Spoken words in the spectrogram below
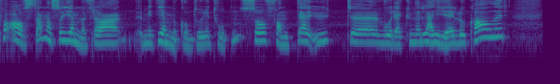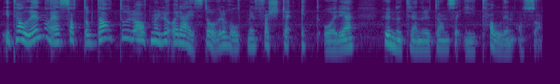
på avstand, altså hjemme fra mitt hjemmekontor i Toten, så fant jeg ut uh, hvor jeg kunne leie lokaler i Tallinn. Og jeg satte opp datoer og alt mulig, og reiste over og holdt min første ettårige hundetrenerutdannelse i Tallinn også.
